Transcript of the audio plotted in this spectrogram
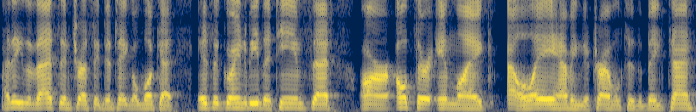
I think that that's interesting to take a look at. Is it going to be the teams that are out there in like LA having to travel to the Big Ten,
